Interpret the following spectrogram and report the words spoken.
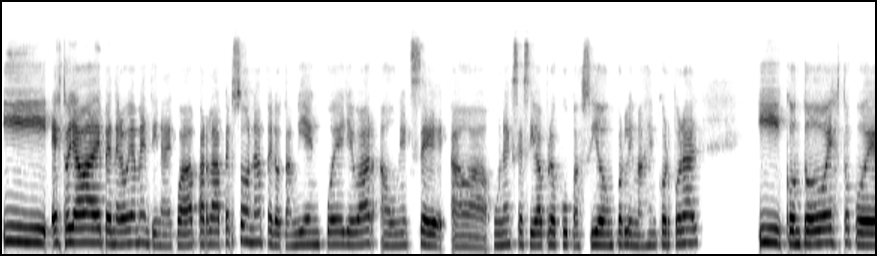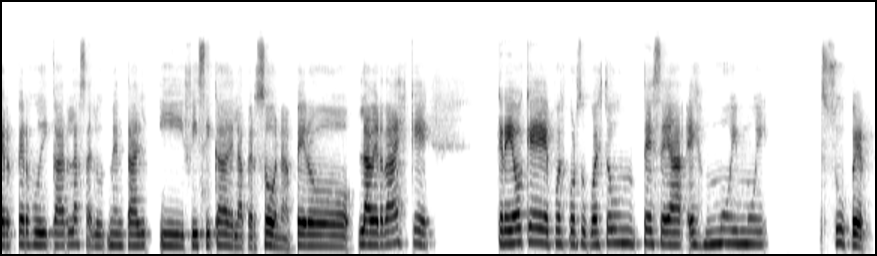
Y esto ya va a depender obviamente inadecuada para la persona, pero también puede llevar a, un a una excesiva preocupación por la imagen corporal y con todo esto poder perjudicar la salud mental y física de la persona. Pero la verdad es que creo que, pues por supuesto, un TCA es muy, muy súper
